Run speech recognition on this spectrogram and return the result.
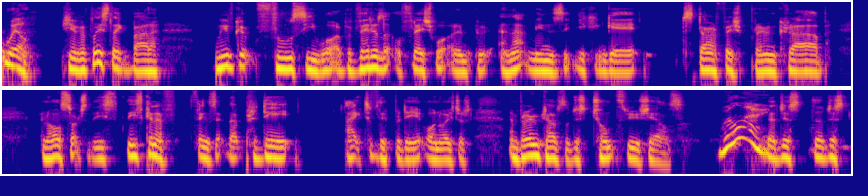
Well, if you have a place like Barra, we've got full seawater with very little freshwater input, and that means that you can get starfish, brown crab, and all sorts of these these kind of things that, that predate, actively predate on oysters. And brown crabs will just chomp through shells. Will they? They're just they're just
